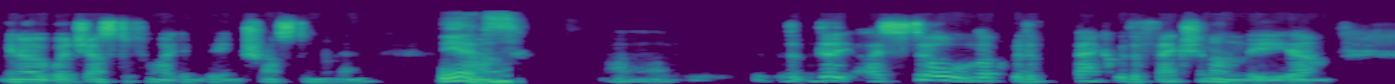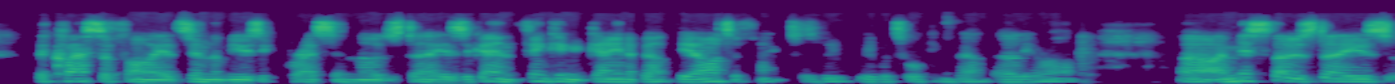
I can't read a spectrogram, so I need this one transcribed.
you know, were justified in being trusting then. Yes. Uh, uh, the, the, I still look with a, back with affection on the um, the classifieds in the music press in those days. Again, thinking again about the artifacts as we, we were talking about earlier on. Uh, I miss those days,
